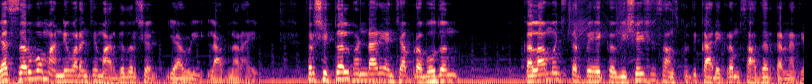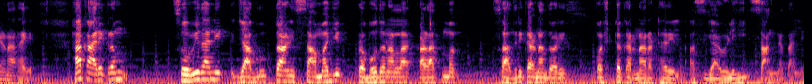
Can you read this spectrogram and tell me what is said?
या सर्व मान्यवरांचे मार्गदर्शन यावेळी लाभणार आहे. तर शीतल भंडारे यांच्या प्रबोधन कलामंचतर्फे एक विशेष सांस्कृतिक कार्यक्रम सादर करण्यात येणार आहे. हा कार्यक्रम संविधानिक जागरूकता आणि सामाजिक प्रबोधनाला काळात्मक सादरीकरणाद्वारे स्पष्ट करणारा ठरेल असे यावेळीही सांगण्यात आले.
